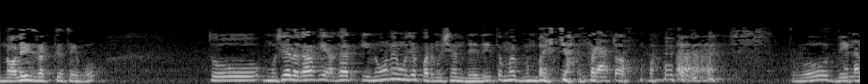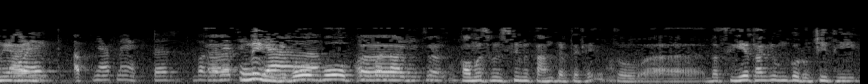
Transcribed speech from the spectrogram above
नॉलेज रखते थे वो। तो मुझे लगा कि अगर इन्होंने मुझे परमिशन दे दी तो मैं मुंबई जा सकता हूँ। तो वो मतलब देखने वो आए। अपने आप में एक्टर वगैरह थे नहीं नहीं वो वो? कॉमर्स मिनिस्ट्री में काम करते थे। तो बस ये था कि उनको रुचि थी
